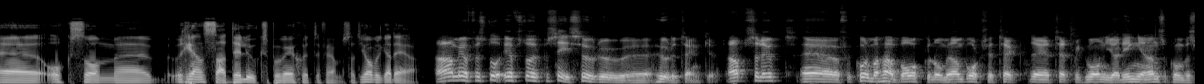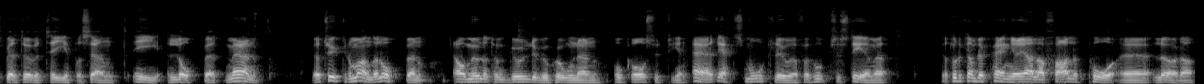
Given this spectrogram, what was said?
eh, och som eh, rensar deluxe på V75. Så att jag vill gardera. Ja, men jag förstår, jag förstår precis hur du, eh, hur du tänker. Absolut. Eh, för kollar man här bakom dem, vi har bortsett Tet- eh, Tetrick Vonja, det är ingen annan som kommer att spela över 10% i loppet. Men jag tycker de andra loppen, ja med undantag gulddivisionen och avslutningen, är rätt småkluriga för att få ihop systemet. Jag tror det kan bli pengar i alla fall på eh, lördag.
